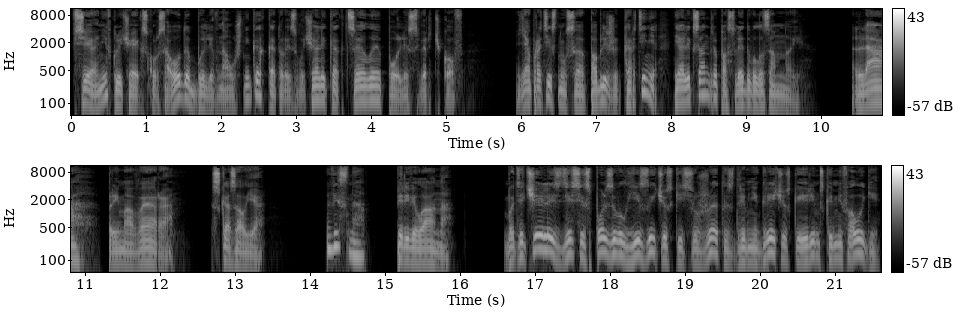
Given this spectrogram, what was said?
Все они, включая экскурсовода, были в наушниках, которые звучали как целое поле сверчков. Я протиснулся поближе к картине, и Александра последовала за мной. «Ла примавера», — сказал я. «Весна», — перевела она. Боттичелли здесь использовал языческий сюжет из древнегреческой и римской мифологии.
